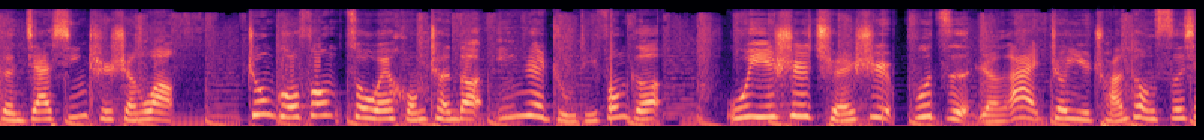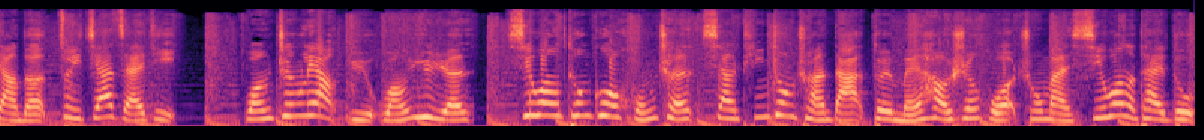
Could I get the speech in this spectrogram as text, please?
更加心驰神往。中国风作为红尘的音乐主题风格。无疑是诠释夫子仁爱这一传统思想的最佳载体。王铮亮与王玉仁希望通过《红尘》向听众传达对美好生活充满希望的态度，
